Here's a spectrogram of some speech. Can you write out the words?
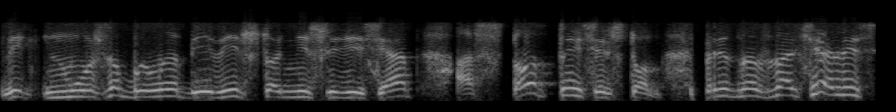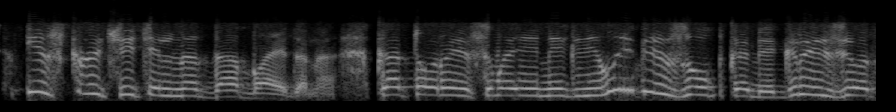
Ведь можно было объявить, что не 60, а 100 тысяч тонн предназначались исключительно до Байдена, который своими гнилыми зубками грызет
